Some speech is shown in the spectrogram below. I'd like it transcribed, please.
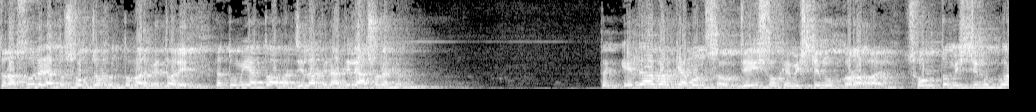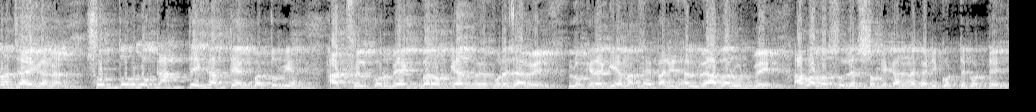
তো রাসুলের এত শোক যখন তোমার ভেতরে, তা তুমি এত আবার জিলাপি না দিলে আসো না কেন? তো এটা আবার কেমন শোক? যেই শোকে মিষ্টিমুখ করা হয়। শোক তো মিষ্টিমুখ করার জায়গা না। শোক তো হলো কাঁদতে কাঁদতে একবার তুমি হার্ট ফেল করবে, একবার অজ্ঞান হয়ে পড়ে যাবে। লোকেরা গিয়ে মাথায় পানি ঢালবে, আবার উঠবে। আবার রসুলের শোকে কান্নাকাটি করতে করতে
